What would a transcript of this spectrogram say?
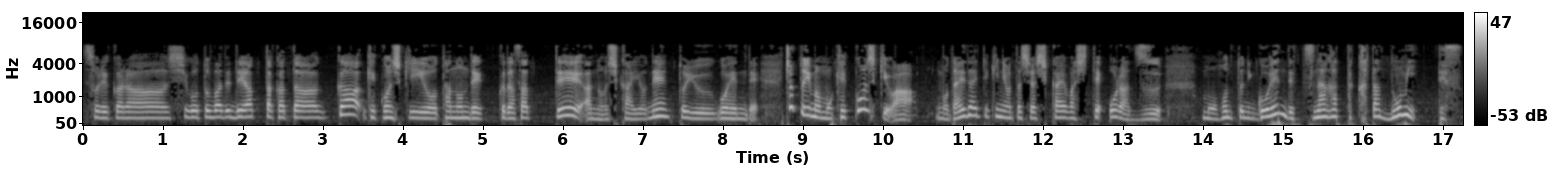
それから仕事場で出会った方が結婚式を頼んでくださって、あの、司会をね、というご縁で。ちょっと今もう結婚式は、もう大々的に私は司会はしておらず、もう本当にご縁で繋がった方のみです。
